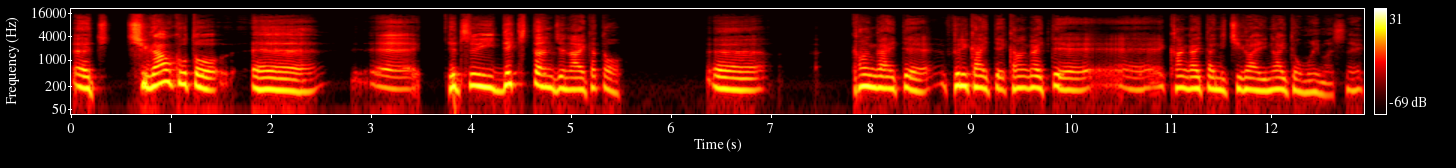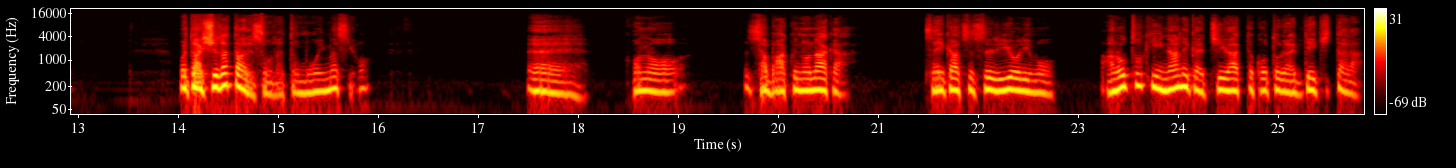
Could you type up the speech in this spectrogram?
え、違うこと、えーえー、決意できたんじゃないかと、えー、考えて、振り返って考えて、えー、考えたに違いないと思いますね。私だったらそうだと思いますよ。えー、この砂漠の中、生活するよりも、あの時に何か違ったことができたら。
